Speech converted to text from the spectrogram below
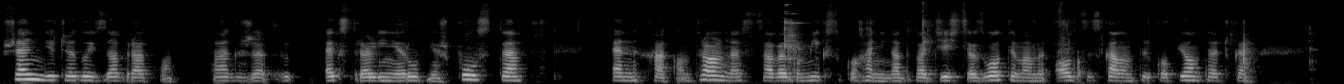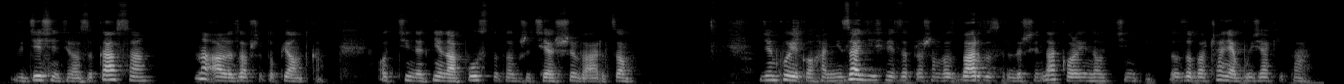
wszędzie czegoś zabrakło. Także ekstra linie również puste. NH kontrolne z całego miksu, kochani, na 20 zł. Mamy odzyskaną tylko piąteczkę w 10 razy kasa. No ale zawsze to piątka. Odcinek nie na pusto, także cieszy bardzo. Dziękuję kochani za dzisiaj. Zapraszam Was bardzo serdecznie na kolejne odcinki. Do zobaczenia, buziaki, pa.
